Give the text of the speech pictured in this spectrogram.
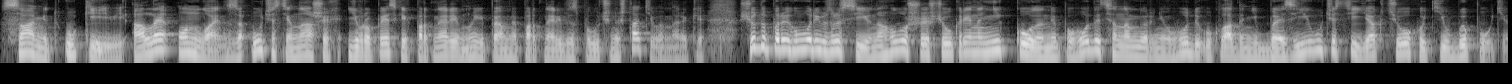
саміт у Києві, але онлайн за участі наших європейських партнерів, ну і певне партнерів зі Сполучених Штатів Америки. Щодо переговорів з Росією, наголошує, що Україна ніколи не погодиться на мирні угоди, укладені без її участі, як цього хотів би Путін.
